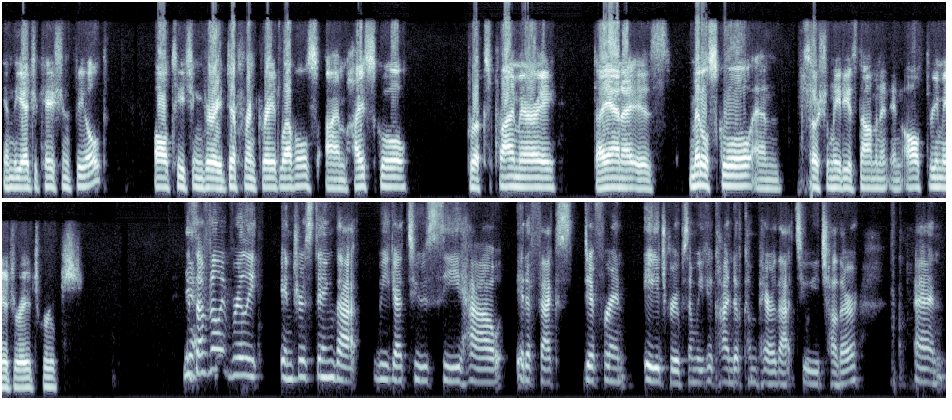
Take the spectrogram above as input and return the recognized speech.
in the education field, all teaching very different grade levels. I'm high school, Brooke's primary, Diana is middle school, and social media is dominant in all three major age groups. Yeah. It's definitely really interesting that we get to see how it affects different age groups and we could kind of compare that to each other and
